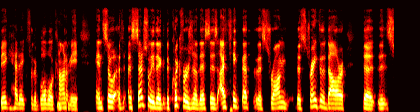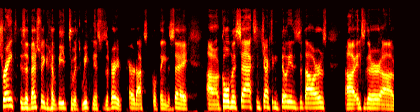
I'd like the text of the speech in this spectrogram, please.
big headache for the global mm-hmm. economy. And so, essentially, the, the quick version of this is I think that the strong, the strength of the dollar the, the, strength is eventually going to lead to its weakness. It's a very paradoxical thing to say. Uh, Goldman Sachs injecting billions of dollars uh, into their uh,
